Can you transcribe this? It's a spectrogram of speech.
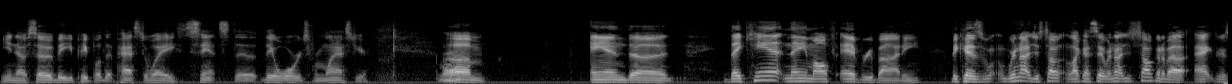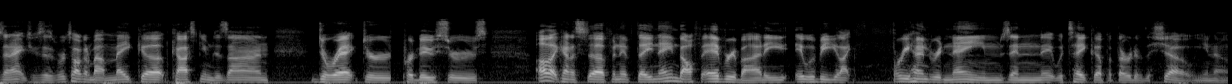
You know, so it'd be people that passed away since the the awards from last year. Right. Um, and uh, they can't name off everybody because we're not just talking. Like I said, we're not just talking about actors and actresses. We're talking about makeup, costume design, directors, producers, all that kind of stuff. And if they named off everybody, it would be like 300 names, and it would take up a third of the show. You know.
